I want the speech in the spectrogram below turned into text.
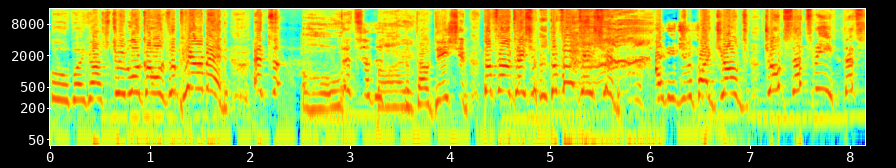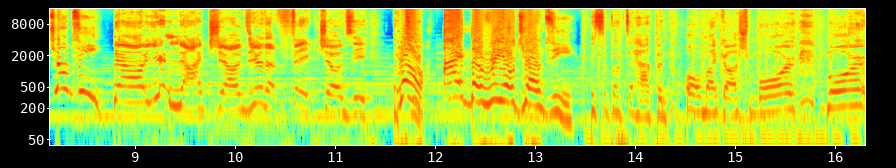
Oh my gosh, dude, look, oh, look, the pyramid! It's a, Oh that's a, my- the, foundation! The foundation! The foundation! I need you to find Jones! Jones, that's me! That's Jonesy! No, you're not Jones. You're the fake Jonesy. But No, I'm the real Jonesy! It's about to happen. Oh my gosh, more, more.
